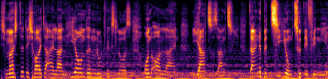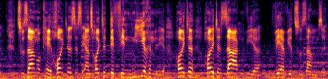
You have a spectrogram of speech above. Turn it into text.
Ich möchte dich heute einladen, hier und in Ludwigslos und online Ja zu sagen, zu deine Beziehung zu definieren, zu sagen, okay, heute ist es ernst, heute definieren wir, heute, heute sagen wir, wer wir zusammen sind.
